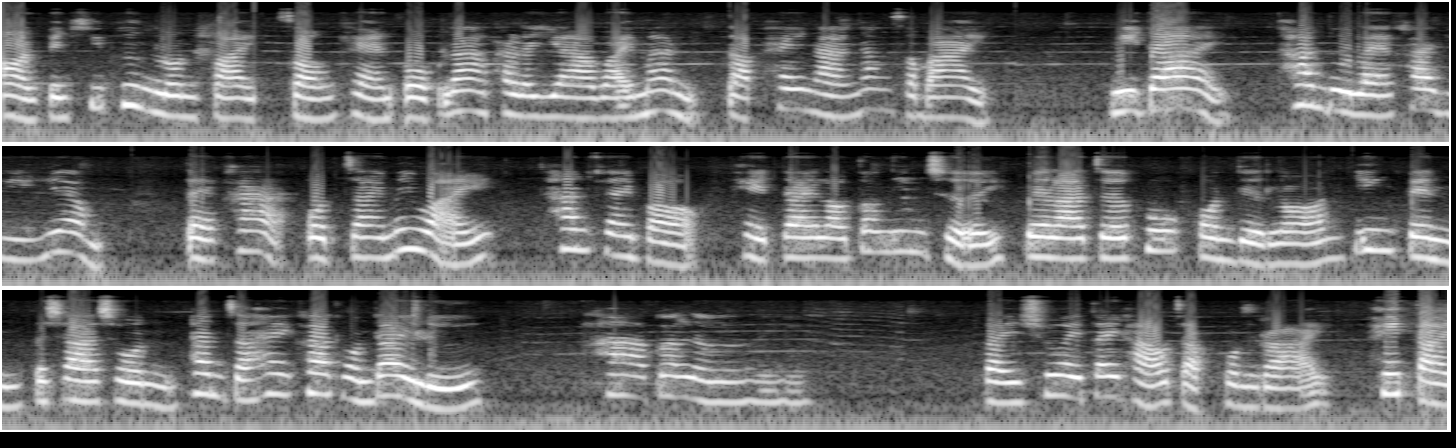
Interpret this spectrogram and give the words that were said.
อ่อนเป็นขี้ผึ้งลนไฟ สองแขนโอบร่างภรรยาไว้มั่นจับให้นางนั่งสบายมิได้ ท่านดูแลข้าดีเยี่ยม แต่ข้าอดใจไม่ไหว ท่านเคยบอกเหตุใดเราต้องนิ่งเฉย เวลาเจอผู้คนเดือดร้อน ยิ่งเป็นประชาชน ท่านจะให้ข้าทนได้หรือ ข้าก็เลย ไปช่วยใต้เท้าจับคนร้าย ให้ตาย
